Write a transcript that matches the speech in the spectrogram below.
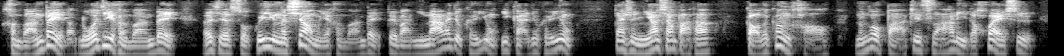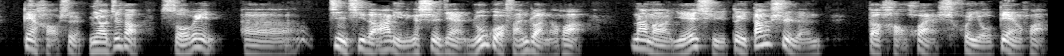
很完备的逻辑很完备，而且所规定的项目也很完备，对吧？你拿来就可以用，一改就可以用。但是你要想把它搞得更好，能够把这次阿里的坏事变好事，你要知道，所谓呃近期的阿里那个事件，如果反转的话，那么也许对当事人的好坏是会有变化。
